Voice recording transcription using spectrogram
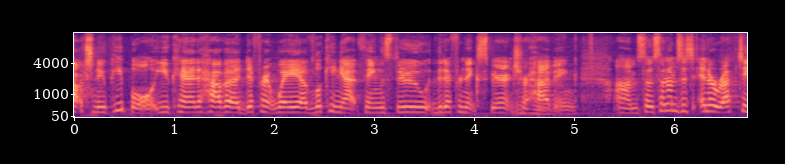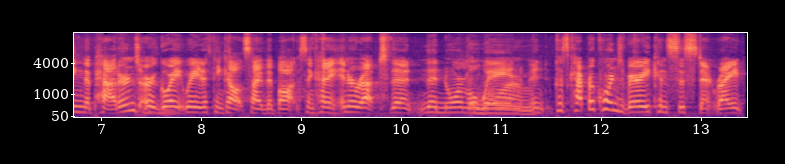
talk to new people. You can have a different way of looking at things through the different experience you're Mm-hmm. having. Um, so sometimes just interrupting the patterns are a great way to think outside the box and kind of interrupt the, the normal The way. norm. Because Capricorn's very consistent, right?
